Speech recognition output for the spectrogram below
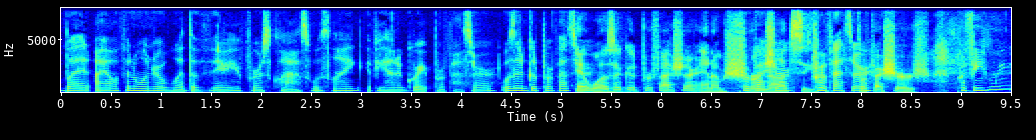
but I often wonder what the very first class was like if you had a great professor. Was it a good professor? it was a good professor and i'm sure Professor? nazi Professor? professors Professor?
